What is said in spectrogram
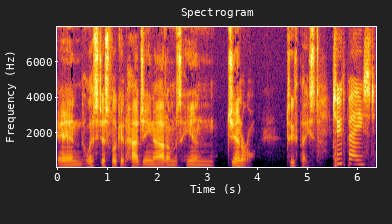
And let's just look at hygiene items in general. Toothpaste. Toothpaste,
